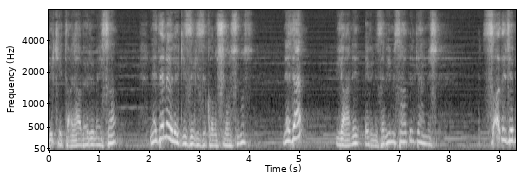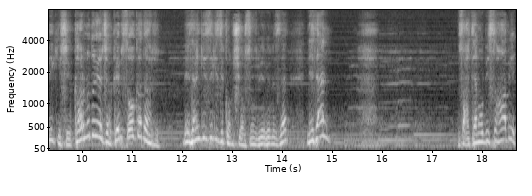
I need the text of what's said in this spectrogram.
Peki Talha ve Rümeysa neden öyle gizli gizli konuşuyorsunuz? Neden? Yani evinize bir misafir gelmiş. Sadece bir kişi karnı doyacak hepsi o kadar. Neden gizli gizli konuşuyorsunuz birbirinizle? Neden? Zaten o bir sahabi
